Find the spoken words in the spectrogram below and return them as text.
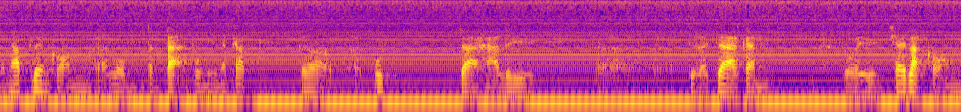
ระงับเรื่องของอารมณ์ต่างๆพวกนี้นะครับ ก็พูดจาหารือเอ่อเจรจากัน โดยใช้หลักของเอ่อ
